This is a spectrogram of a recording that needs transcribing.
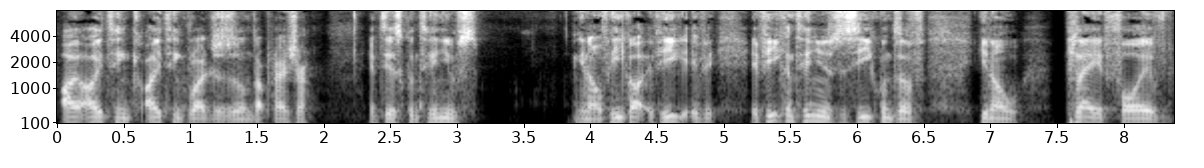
I, I think, I think Rodgers is under pressure if this continues. You know, if he got, if he, if, if he continues the sequence of, you know, played five,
